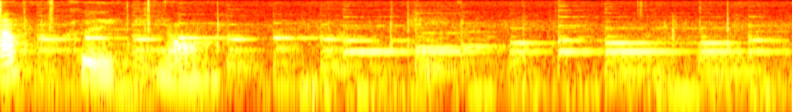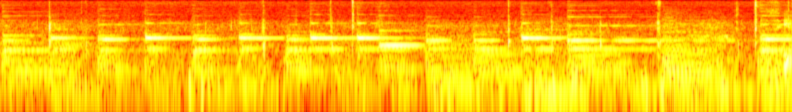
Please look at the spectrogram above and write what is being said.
หินทับคือหนอสี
